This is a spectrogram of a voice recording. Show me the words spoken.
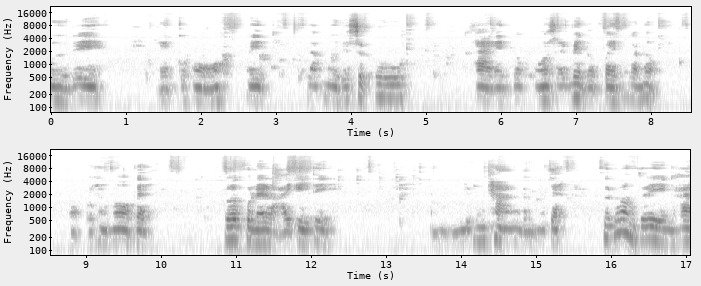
มือด้วยแอลกอฮอล์ให้ล้างมือด้วยสบู่ทายแอลกอฮอล์ใส่แมสออกไปนะคะเนาะออกไปทางนอกก็เพื่อคนหลายๆกี่ที อยู่ทางทางกันจ๊ะคือระวังตัวเองค่ะ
